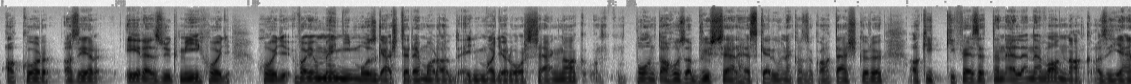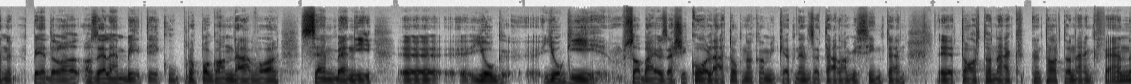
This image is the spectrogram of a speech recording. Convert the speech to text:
akkor azért érezzük mi, hogy, hogy vajon mennyi mozgástere marad egy Magyarországnak, pont ahhoz a Brüsszelhez kerülnek azok a hatáskörök, akik kifejezetten ellene vannak az ilyen, például az LMBTQ propagandával szembeni ö, jog, jogi szabályozási korlátoknak, amiket nemzetállami szinten tartanák, tartanánk fenn.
